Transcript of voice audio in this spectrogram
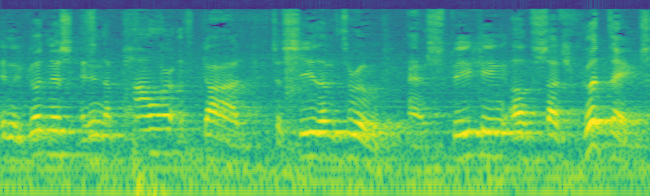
in the goodness and in the power of God to see them through. And speaking of such good things,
